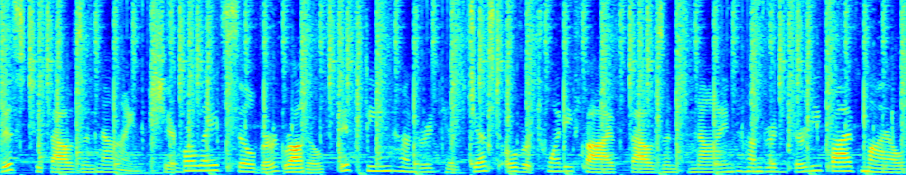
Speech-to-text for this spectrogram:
This 2009 Chevrolet Silverado 1500 has just over 25,935 miles.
